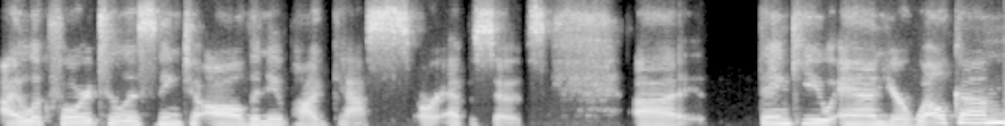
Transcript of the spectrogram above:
I look forward to listening to all the new podcasts or episodes. Uh, thank you, and you're welcome.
